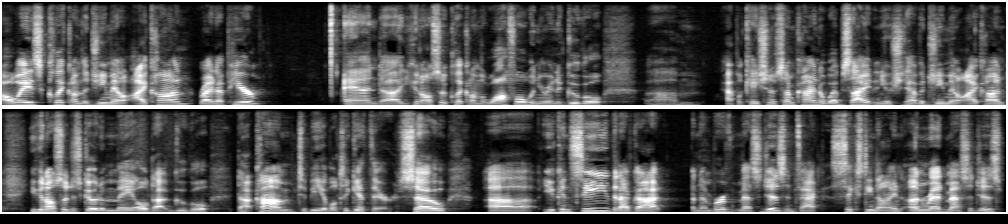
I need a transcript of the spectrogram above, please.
always click on the Gmail icon right up here, and uh, you can also click on the waffle when you're in a Google um, application of some kind, a website, and you should have a Gmail icon. You can also just go to mail.google.com to be able to get there. So uh, you can see that I've got a number of messages, in fact, 69 unread messages.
